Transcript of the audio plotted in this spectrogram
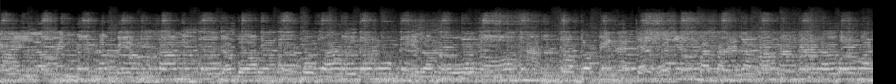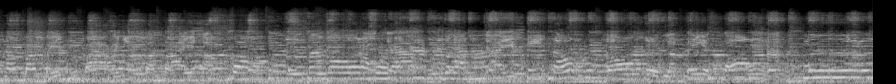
Hãy subscribe cho kênh Ghiền Mì Gõ Để không? Bỏ lỡ những video hấp dẫn เกิดละเตียต้องนะเมือง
